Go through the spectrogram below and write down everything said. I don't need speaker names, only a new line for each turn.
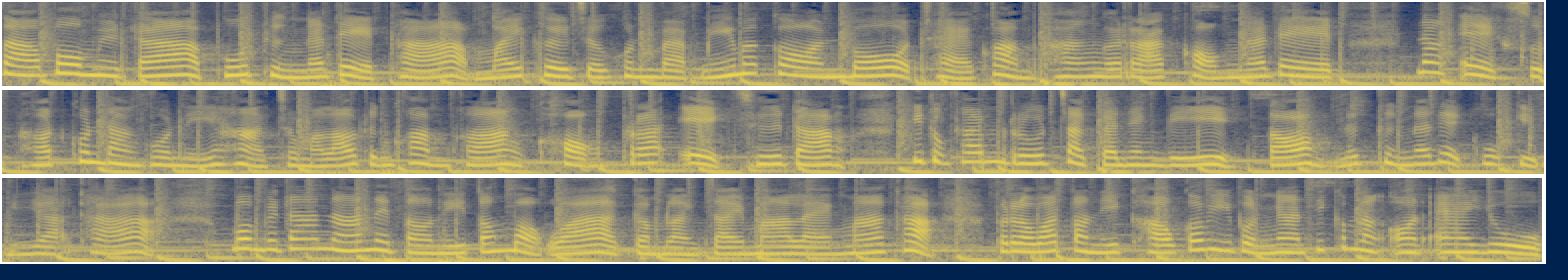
สาวโบเมดาพูดถึงณเดชค่ะ ไม่เคยเจอคนแบบนี้มาก่อนโบแฉความคลั่งรักของณเดชนางเอกสุดฮอตคนดังคนนี้หากจะมาเล่าถึงความคลั่งของพระเอกชื่อดัง ที่ทุกท่านรู้จักกันอย่างดี ต้องนึกถึงณเดชคูกิมิยะค่ะโบเมดานั้นในตอนนี้ต้องบอกว่ากำลังใจมาแรงมากค่ะ เพราะว่าตอนนี้เขาก็มีผลงานที่กำลังออนแอร์อยู่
